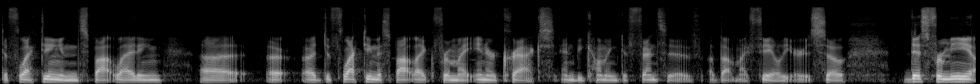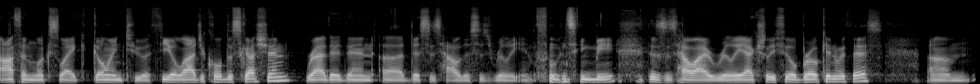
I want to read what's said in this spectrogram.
deflecting and spotlighting, uh, uh, uh, deflecting the spotlight from my inner cracks and becoming defensive about my failures. So, this for me often looks like going to a theological discussion rather than uh, this is how this is really influencing me. This is how I really actually feel broken with this. Um,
